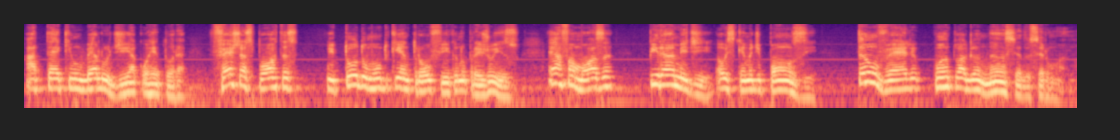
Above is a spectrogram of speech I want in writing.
até que um belo dia a corretora fecha as portas e todo mundo que entrou fica no prejuízo. É a famosa pirâmide ou esquema de Ponzi, tão velho quanto a ganância do ser humano.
